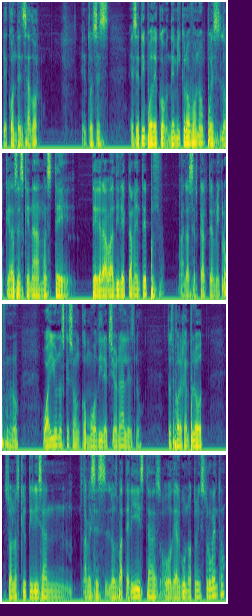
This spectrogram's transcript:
de condensador. Entonces, ese tipo de, de, micrófono, pues lo que hace es que nada más te, te graba directamente, pues al acercarte al micrófono, ¿no? O hay unos que son como direccionales, ¿no? Entonces, por ejemplo, son los que utilizan a veces los bateristas o de algún otro instrumento.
